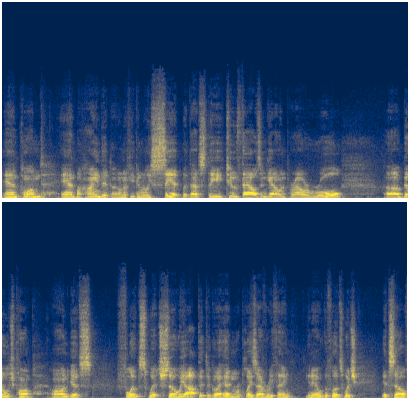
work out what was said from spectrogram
and plumbed and behind it I don't know if you can really see it but that's the 2,000 gallon per hour rule uh, bilge pump on its float switch. So we opted to go ahead and replace everything. You know, the float switch itself,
